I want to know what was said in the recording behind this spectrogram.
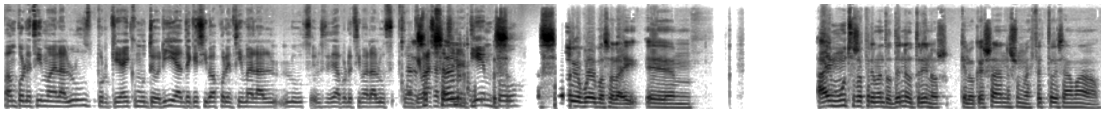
van por encima de la luz, porque hay como teorías de que si vas por encima de la luz, velocidad por encima de la luz, como que vas atrás ¿sabes en lo el tiempo. ¿Sabes lo que puede pasar ahí? Eh, hay muchos experimentos de neutrinos que lo que usan es un efecto que se llama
